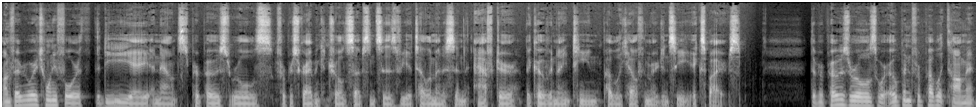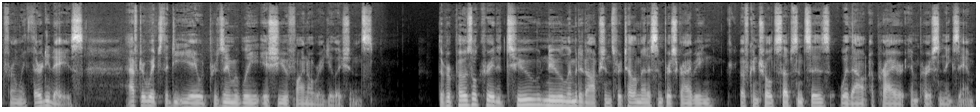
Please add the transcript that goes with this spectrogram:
On February 24th, the DEA announced proposed rules for prescribing controlled substances via telemedicine after the COVID 19 public health emergency expires. The proposed rules were open for public comment for only 30 days, after which the DEA would presumably issue final regulations. The proposal created two new limited options for telemedicine prescribing of controlled substances without a prior in person exam.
